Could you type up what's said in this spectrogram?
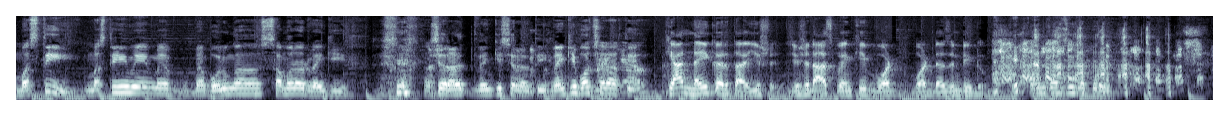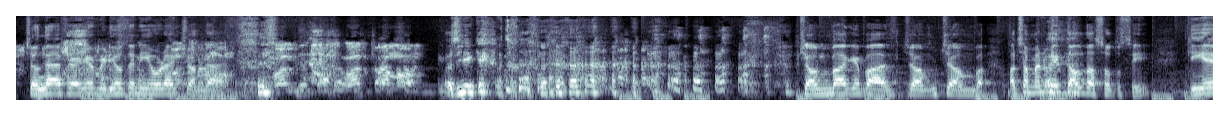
मस्ती मस्ती में मैं मैं बोलूँगा समर और वेंकी। शरारत वेंकी शरारती। वेंकी बहुत शरारती है। क्या नहीं करता? You you should ask Venky what what doesn't he do चंगा है फिर ये वीडियो तो नहीं हो रहा है चंगा है। वर्क फ्रॉम होम अच्छा ये क्या? चंबा के पास चम चंबा। अच्छा मैंने एक गल दसो तुसी कि ये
